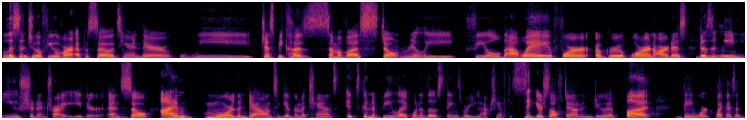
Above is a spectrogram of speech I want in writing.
listen to a few of our episodes here and there, we just because some of us don't really feel that way for a group or an artist doesn't mean you shouldn't try either. And so I'm more than down to give them a chance. It's going to be like one of those things where you actually have to sit yourself down and do it. But they worked, like I said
